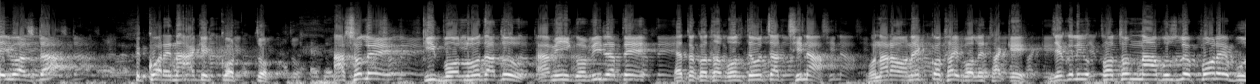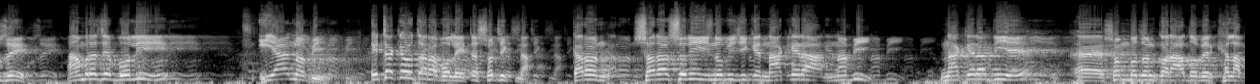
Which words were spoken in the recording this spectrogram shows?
এই ওয়াজটা করে না, আগে করত। আসলে কি বলব দাদু, আমি গভীর রাতে এত কথা বলতেও চাচ্ছি না। ওনারা অনেক কথাই বলে থাকে, যেগুলি প্রথম না বুঝলে পরে বুঝে। আমরা যে বলি ইয়া নবী এটাকেও তারা বলে এটা সঠিক না কারণ সরাসরি নবীজিকে নাকেরা নবী নাকেরা দিয়ে আহ, সম্বোধন করা আদবের খেলাপ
